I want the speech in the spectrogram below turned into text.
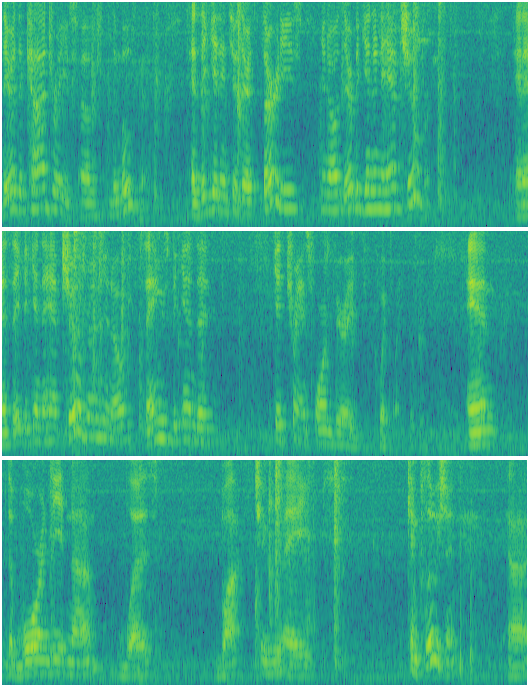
they're the cadres of the movement. As they get into their 30s, you know, they're beginning to have children. And as they begin to have children, you know, things begin to get transformed very quickly. And the war in Vietnam was brought to a conclusion, uh,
